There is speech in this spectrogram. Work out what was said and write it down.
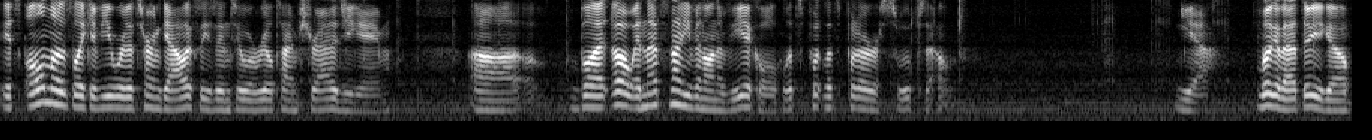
It's almost like if you were to turn Galaxies into a real-time strategy game. Uh, but oh, and that's not even on a vehicle. Let's put let's put our swoops out. Yeah. Look at that. There you go.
